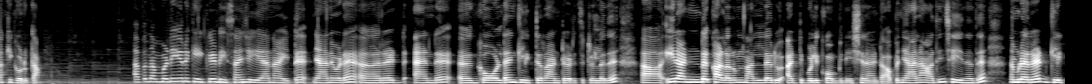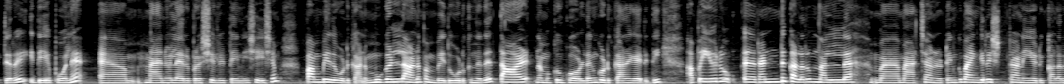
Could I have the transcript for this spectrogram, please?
ആക്കി കൊടുക്കാം. അപ്പോൾ നമ്മുടെ ഈ ഒരു കേക്ക് ഡിസൈൻ ചെയ്യാനായിട്ട് ഞാനിവിടെ റെഡ് ആൻഡ് ഗോൾഡൻ ഗ്ലിറ്ററാണ് കേട്ടോ എടുത്തിട്ടുള്ളത്. ഈ രണ്ട് കളറും നല്ലൊരു അടിപൊളി കോമ്പിനേഷൻ ആയിട്ടോ അപ്പോൾ ഞാൻ ആദ്യം ചെയ്യുന്നത് നമ്മുടെ റെഡ് ഗ്ലിറ്റർ ഇതേപോലെ മാനുവൽ എയർ ബ്രഷിൽ ഇട്ടതിന് ശേഷം പമ്പ് ചെയ്ത് കൊടുക്കുകയാണ് മുകളിലാണ് പമ്പ് ചെയ്ത് കൊടുക്കുന്നത്. താഴെ നമുക്ക് ഗോൾഡൻ കൊടുക്കാമെന്ന് കരുതി. അപ്പോൾ ഈ ഒരു രണ്ട് കളറും നല്ല മാച്ചാണ് കേട്ടോ എനിക്ക് ഭയങ്കര ഇഷ്ടമാണ് ഈ ഒരു കളർ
